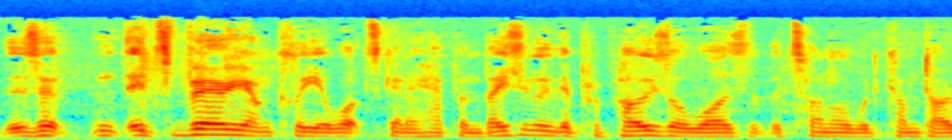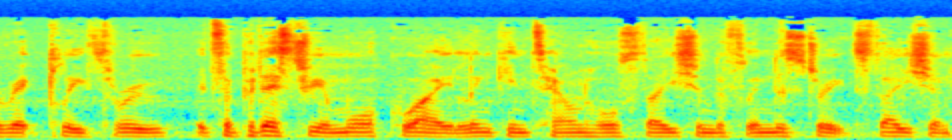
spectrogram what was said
there's a, it's very unclear what's going to happen. Basically, the proposal was that the tunnel would come directly through. It's a pedestrian walkway linking Town Hall Station to Flinders Street Station.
